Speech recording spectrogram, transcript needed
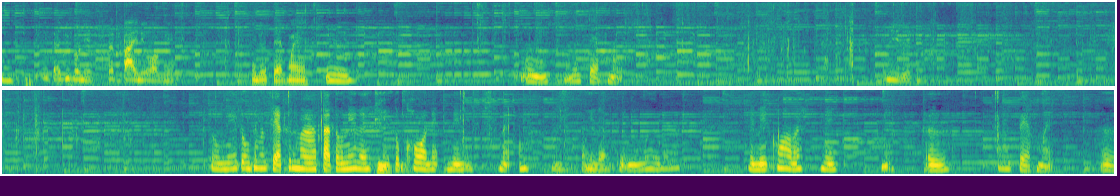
นี่ตาอยู่บนเนี่ยตัดปลายนี่ออกเนี่ยให้เหลือแตกไหมอืมอืมมันแตกใหม่ นนี้เลยตรงนี้ตรงที่มันแตกขึ้นมาตัดตรงนี้เลยนี่ตรงข้อเนี่ยนี่นี่นี่อืมตัดนี่แหละ ถึงมือแล้วนะเห็นไหมข้อไหมนี่นี่เออให้มันแตกใหม่ เออ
